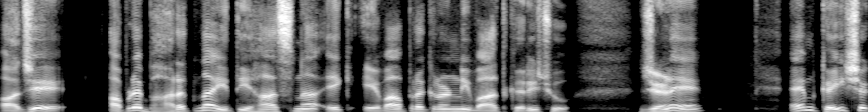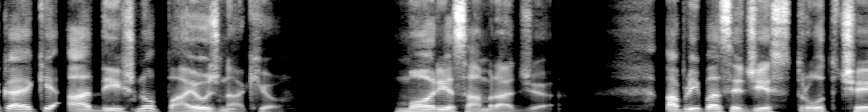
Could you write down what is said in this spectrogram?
આજે આપણે ભારતના ઇતિહાસના એક એવા પ્રકરણની વાત કરીશું, જેણે એમ કહી શકાય કે આ દેશનો પાયો જ નાખ્યો. મૌર્ય સામ્રાજ્ય. આપણી પાસે જે સ્ત્રોત છે,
